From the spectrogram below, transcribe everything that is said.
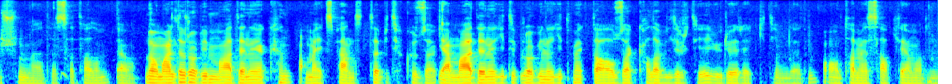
Şunları da satalım. Devam. Normalde Robin madene yakın ama Expanded'da bir tık uzak. Yani madene gidip Robin'e gitmek daha uzak kalabilir diye yürüyerek gideyim dedim. Onu tam hesaplayamadım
